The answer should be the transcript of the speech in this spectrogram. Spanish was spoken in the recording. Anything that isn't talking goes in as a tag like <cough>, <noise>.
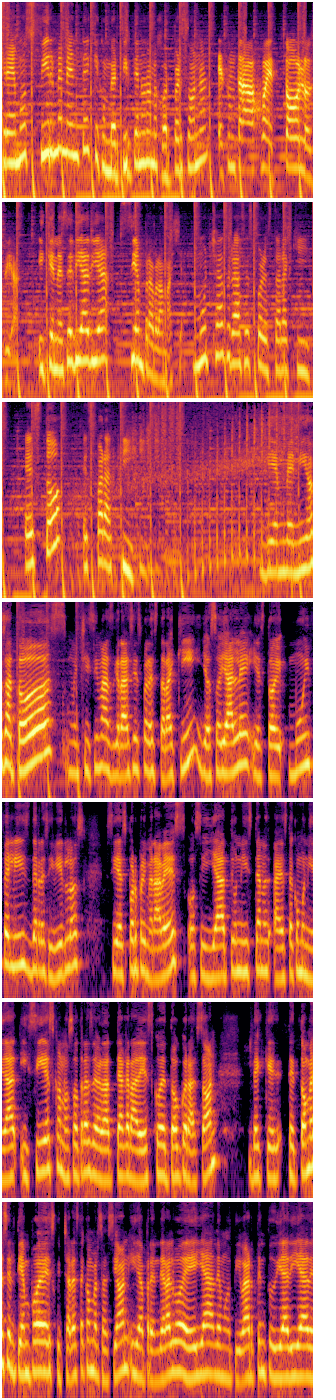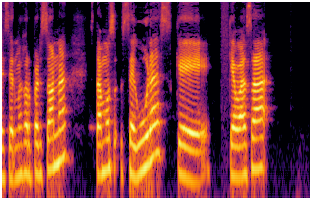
Creemos firmemente que convertirte en una mejor persona es un trabajo de todos los días y que en ese día a día siempre habrá magia. Muchas gracias por estar aquí. Esto es para ti. Bienvenidos a todos. Muchísimas gracias por estar aquí. Yo soy Ale y estoy muy feliz de recibirlos. Si es por primera vez o si ya te uniste a esta comunidad y sigues con nosotras, de verdad te agradezco de todo corazón de que te tomes el tiempo de escuchar esta conversación y de aprender algo de ella, de motivarte en tu día a día, de ser mejor persona. Estamos seguras que, vas a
